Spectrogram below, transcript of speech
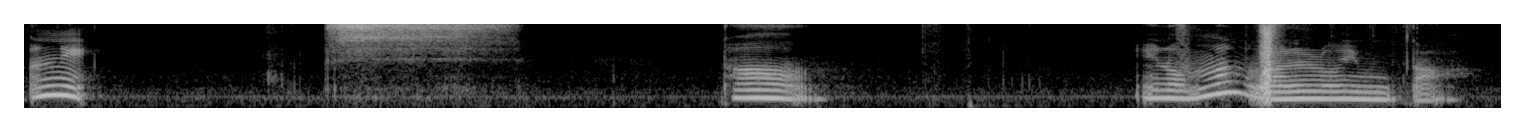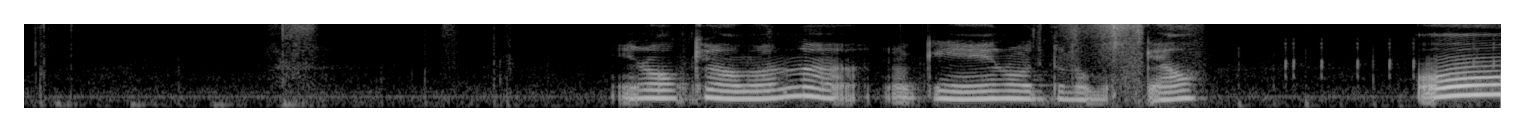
아니 치. 다음 이러면 랄로입니다 이렇게 하면은 여기 예로 들어볼게요. 오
